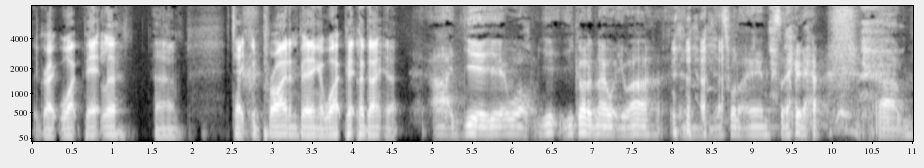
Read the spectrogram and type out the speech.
the great white battler. Um, take good pride in being a white battler, don't you? Ah, yeah, yeah. Well, you, you got to know what you are, and that's what I am. So, um,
